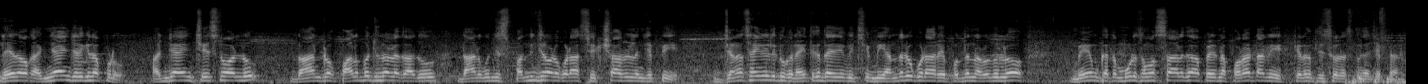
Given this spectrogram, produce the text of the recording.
లేదా ఒక అన్యాయం జరిగినప్పుడు అన్యాయం చేసిన వాళ్ళు దాంట్లో పాల్పంచిన వాళ్ళు కాదు దాని గురించి స్పందించిన వాళ్ళు కూడా శిక్షార్హులు అని చెప్పి జన సైనికులకు ఒక నైతిక ధైర్యం ఇచ్చి మీ అందరూ కూడా రేపు పొద్దున్న రోజుల్లో మేము గత మూడు సంవత్సరాలుగా పెరిగిన పోరాటాన్ని కిందకు తీసుకువస్తుందిగా చెప్పారు.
